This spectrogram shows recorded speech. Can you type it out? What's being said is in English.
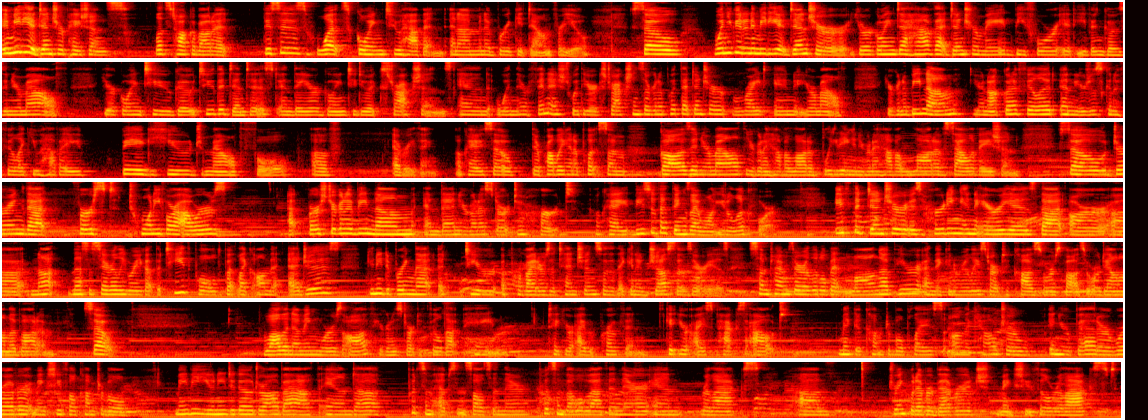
Immediate denture patients, let's talk about it. This is what's going to happen, and I'm going to break it down for you. So, when you get an immediate denture, you're going to have that denture made before it even goes in your mouth. You're going to go to the dentist and they are going to do extractions. And when they're finished with your extractions, they're going to put that denture right in your mouth. You're going to be numb, you're not going to feel it, and you're just going to feel like you have a big, huge mouth full of everything. Okay, so they're probably going to put some gauze in your mouth. You're going to have a lot of bleeding and you're going to have a lot of salivation. So during that first 24 hours, at first you're going to be numb and then you're going to start to hurt. Okay, these are the things I want you to look for. If the denture is hurting in areas that are uh, not necessarily where you got the teeth pulled, but like on the edges, you need to bring that uh, to your provider's attention so that they can adjust those areas. Sometimes they're a little bit long up here and they can really start to cause sore spots or down on the bottom. So while the numbing wears off, you're going to start to feel that pain. Take your ibuprofen, get your ice packs out, make a comfortable place on the couch or in your bed or wherever it makes you feel comfortable. Maybe you need to go draw a bath and uh, put some Epsom salts in there, put some bubble bath in there, and relax. Um, drink whatever beverage makes you feel relaxed.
